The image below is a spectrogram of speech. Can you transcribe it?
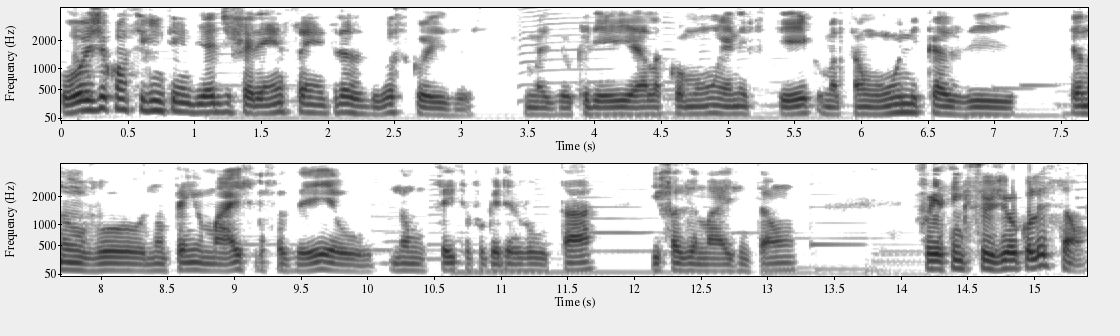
hoje eu consigo entender a diferença entre as duas coisas, mas eu criei ela como um NFT, como elas são únicas e eu não vou, não tenho mais para fazer, eu não sei se eu vou querer voltar e fazer mais, então foi assim que surgiu a coleção.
